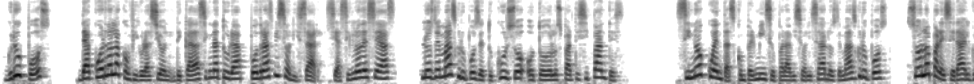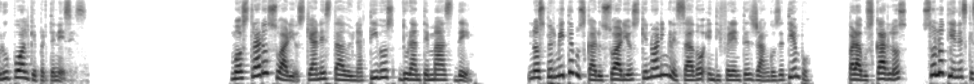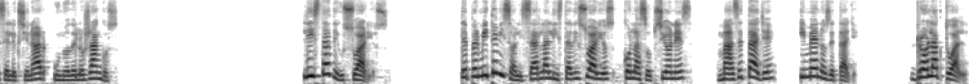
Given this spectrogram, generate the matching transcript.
Grupos. De acuerdo a la configuración de cada asignatura, podrás visualizar, si así lo deseas, los demás grupos de tu curso o todos los participantes. Si no cuentas con permiso para visualizar los demás grupos, solo aparecerá el grupo al que perteneces. Mostrar usuarios que han estado inactivos durante más de nos permite buscar usuarios que no han ingresado en diferentes rangos de tiempo. Para buscarlos, solo tienes que seleccionar uno de los rangos. Lista de usuarios. Te permite visualizar la lista de usuarios con las opciones Más detalle y Menos detalle. Rol actual.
